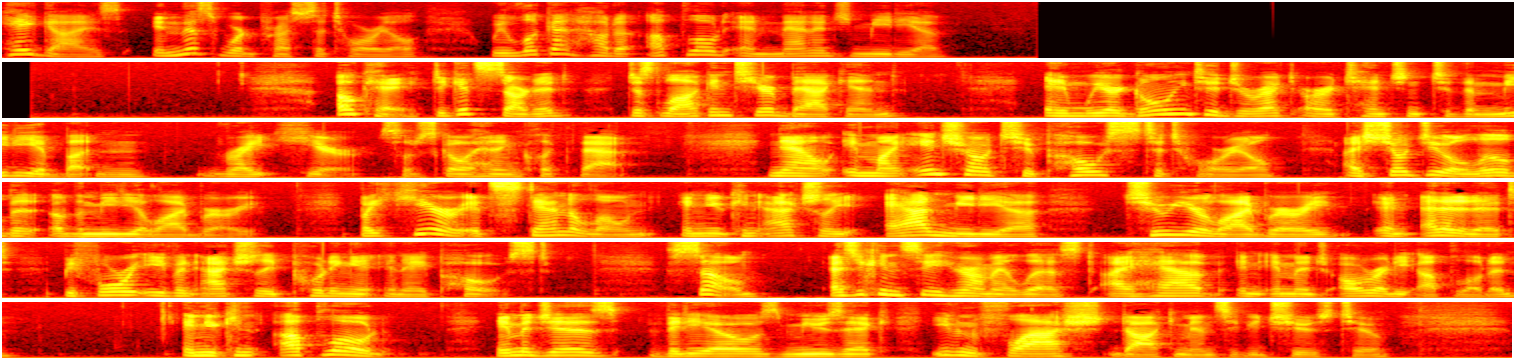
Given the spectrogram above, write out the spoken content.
Hey guys, in this WordPress tutorial, we look at how to upload and manage media. Okay, to get started, just log into your backend, and we are going to direct our attention to the media button right here. So just go ahead and click that. Now, in my intro to posts tutorial, I showed you a little bit of the media library. But here it's standalone and you can actually add media to your library and edit it before even actually putting it in a post. So, as you can see here on my list, I have an image already uploaded. And you can upload images, videos, music, even Flash documents if you choose to.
